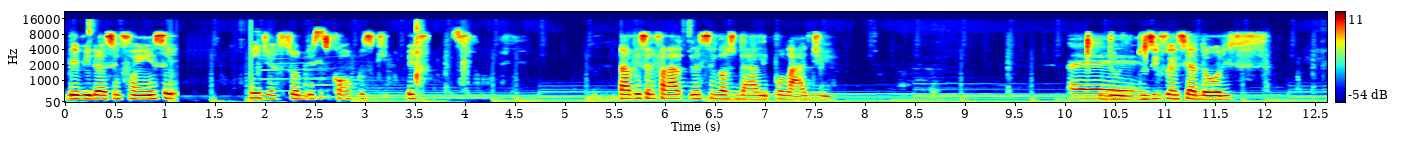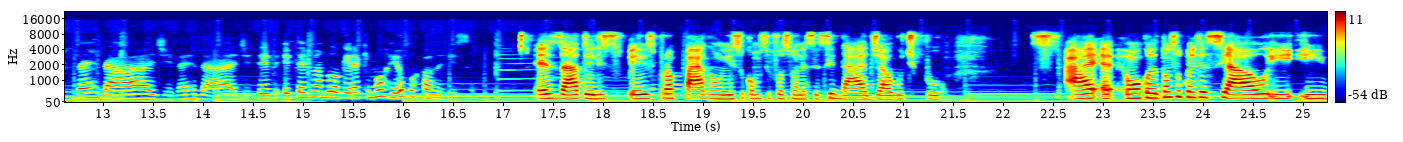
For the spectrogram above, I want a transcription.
devido a essa influência sobre esses corpos que Tava pensando em falar nesse negócio da lipolade. É... Do, dos influenciadores. Verdade, verdade. Teve, teve uma blogueira que morreu por causa disso. Exato, eles, eles propagam isso como se fosse uma necessidade, algo tipo. É uma coisa tão superficial e, e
